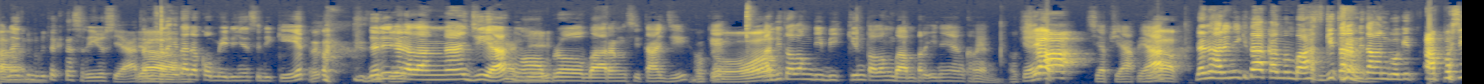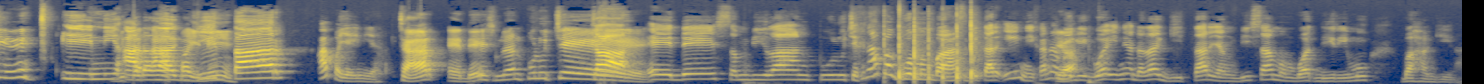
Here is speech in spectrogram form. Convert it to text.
Karena itu berbicara kita serius ya. Tapi Ya. sekarang kita ada komedinya sedikit. Jadi ini adalah ngaji ya, Ngaji. ngobrol bareng si Taji. Oke. Betul. Adi tolong dibikin tolong bumper ini yang keren. Oke. Siap. Siap-siap ya. Siap. Dan hari ini kita akan membahas gitar yang di tangan gue gitu. Apa sih ini? Ini Gitar adalah apa ini? Apa ya ini ya? Chart E ED 90C. Chart ED 90C. Kenapa gue membahas gitar ini? Karena Ya. bagi gue ini adalah gitar yang bisa membuat dirimu bahagia.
